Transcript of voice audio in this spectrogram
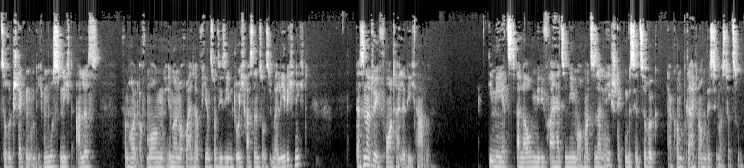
zurückstecken und ich muss nicht alles von heute auf morgen immer noch weiter 24-7 durchhasseln, sonst überlebe ich nicht. Das sind natürlich Vorteile, die ich habe, die mir jetzt erlauben, mir die Freiheit zu nehmen, auch mal zu sagen, ey, ich stecke ein bisschen zurück, da kommt gleich noch ein bisschen was dazu.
